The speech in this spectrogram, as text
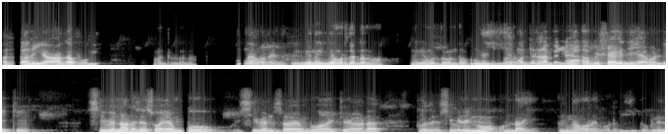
അതാണ് യാഗഭൂമി പിന്നെ നെയ്യമൃതല്ലെന്നോ നെയ്യമൃതം നെയ്യമത്തിലെല്ലാം പിന്നെ അഭിഷേകം ചെയ്യാൻ വേണ്ടിയിട്ട് ശിവൻ അവിടെ സ്വയംഭൂ ശിവൻ സ്വയംഭൂ ആയിട്ട് അവിടെ ശിവലിംഗം ഉണ്ടായി. എന്നാ പറയാ അതിന്റെ ഉള്ളിൽ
